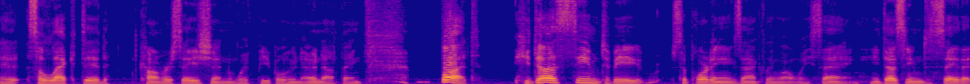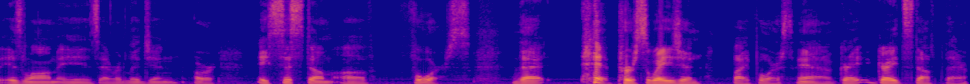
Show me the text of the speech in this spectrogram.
uh, selected conversation with people who know nothing. But he does seem to be supporting exactly what we're saying. He does seem to say that Islam is a religion or a system of force, that persuasion by force. Yeah, great, great stuff there.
